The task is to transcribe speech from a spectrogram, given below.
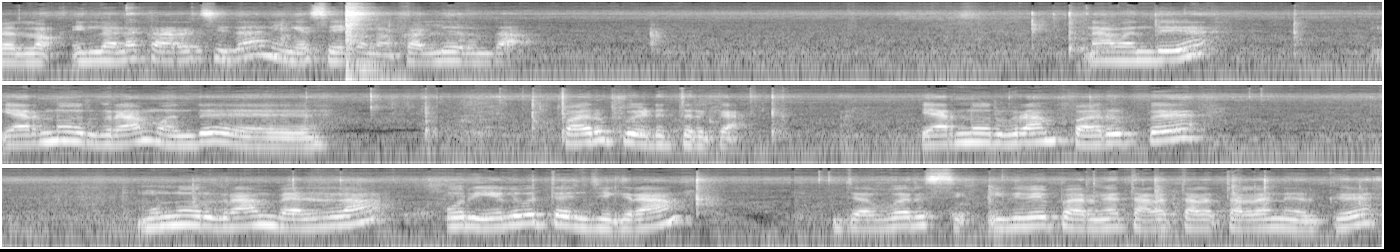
வெல்லம். இல்லைன்னா கரைச்சி தான் நீங்கள் சேர்க்கணும் கல் இருந்தால் நான் வந்து இரநூறு கிராம் வந்து பருப்பு எடுத்திருக்கேன். இரநூறு கிராம் பருப்பு முந்நூறு கிராம் வெல்லம் ஒரு எழுபத்தஞ்சி கிராம் ஜவ்வரிசி. இதுவே பாருங்கள் தலை தலை தலைன்னு இருக்குது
